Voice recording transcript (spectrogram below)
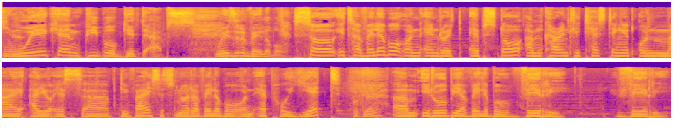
Where can people get the apps? Where is it available? So it's available on Android App Store. I'm currently testing it on my iOS uh, device. It's not available on Apple yet. Okay. Um, it will be available very, very,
